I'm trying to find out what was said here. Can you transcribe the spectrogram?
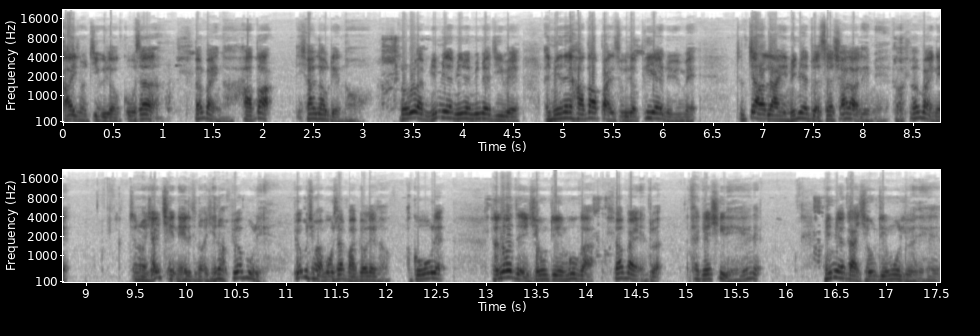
ကားကြီးကျွန်တော်ကြည့်ပြီးတော့ကိုစံလွှမ်းပိုင်ကဟာတာ ရလောက်တယ်နော်ကျွန်တော်တို့ကမြင့်မြတ်မြင့်မြတ်မြင့်မြတ်ကြီးပဲအမြင်နဲ့ဟာတာပိုင်ဆိုပြီးတော့ဖိရိုက်နေပြီမဲ့ကြာလာရင်မြင့်မြတ်အတွက်ဆက်ရှားလာလိမ့်မယ်အဲ့တော့လွှမ်းပိုင်နဲ့ကျွန်တော်ရိုက်ချင်တယ်လို့ကျွန်တော်အရင်တော့ပြောဖို့လေပြောဖို့ချင်မှာကိုစံဘာပြောလဲတော့အကိုလက်လောလောဆယ်ယုံတင်မှုကလွှမ်းပိုင်အတွက်အခက်အခဲရှိတယ်တဲ့မြင့်မြတ်ကယုံတင်မှုလွယ်တယ်တဲ့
